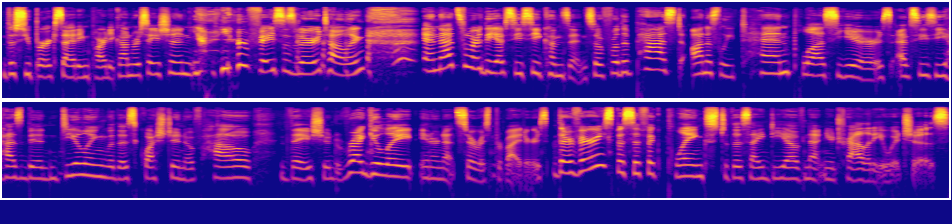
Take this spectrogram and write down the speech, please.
the super exciting party conversation. Your, face is very telling. and that's where the FCC comes in reason. So, for the past, honestly, 10 plus years, FCC has been dealing with this question of how they should regulate internet service providers. There are very specific planks to this idea of net neutrality, which is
